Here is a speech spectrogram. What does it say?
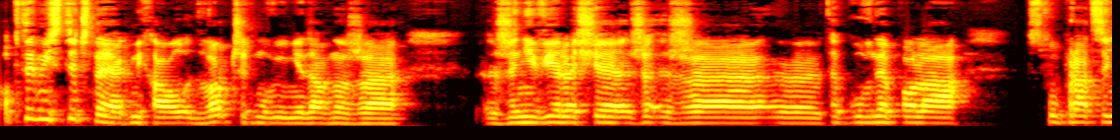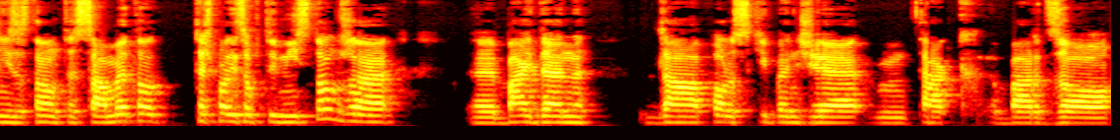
optymistyczne, jak Michał Dworczyk mówił niedawno, że, że niewiele się, że, że te główne pola współpracy nie zostaną te same, to też pan jest optymistą, że Biden dla Polski będzie mm, tak bardzo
